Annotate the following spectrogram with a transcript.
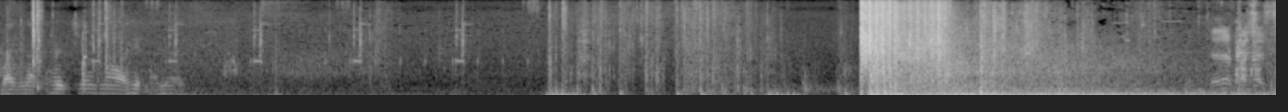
right nut hurts right now. I hit my neck. They're a bunch of.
